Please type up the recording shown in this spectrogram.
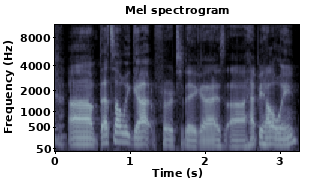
uh, that's all we got for today, guys. Uh, happy Halloween.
